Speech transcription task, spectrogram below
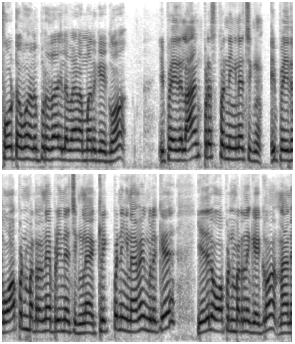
ஃபோட்டோவும் அனுப்புகிறதா இல்லை வேணாமான்னு கேட்கும் இப்போ இது லாங் ப்ரெஸ் பண்ணிங்கன்னு வச்சுக்கோங்க. இப்போ இது ஓப்பன் பண்ணுறேன்னு எப்படின்னு வச்சுங்களேன் கிளிக் பண்ணிங்கனாவே உங்களுக்கு எதில் ஓப்பன் பண்ணுறேன்னு கேட்கும். நான்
